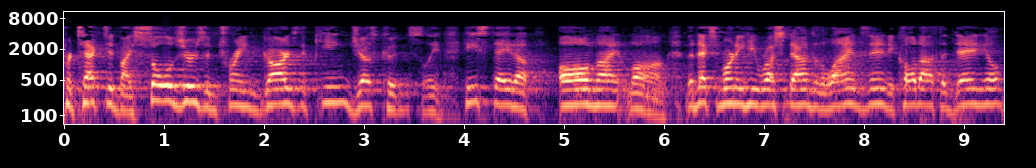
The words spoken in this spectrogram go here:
Protected by soldiers and trained guards, the king just couldn't sleep. He stayed up all night long. The next morning he rushed down to the lion's den he called out to Daniel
